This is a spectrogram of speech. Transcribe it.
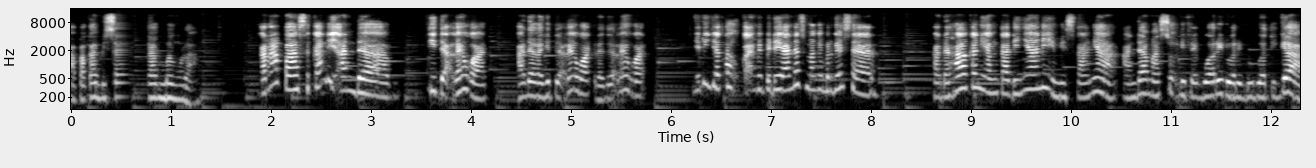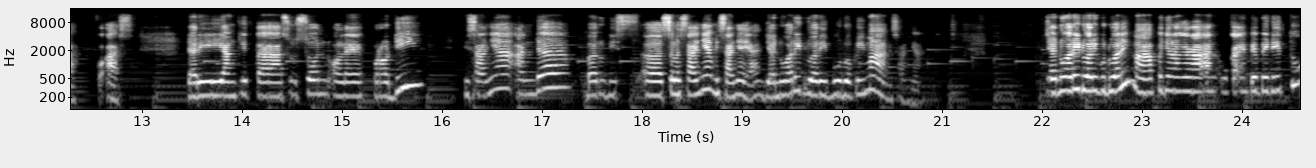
apakah bisa mengulang. Karena apa? Sekali Anda tidak lewat, ada lagi tidak lewat, ada tidak lewat. Jadi jatah UKM PPD Anda semakin bergeser. Padahal kan yang tadinya nih, misalnya Anda masuk di Februari 2023 koas. Dari yang kita susun oleh Prodi, misalnya Anda baru bis, uh, selesainya misalnya ya Januari 2025 misalnya. Januari 2025 penyelenggaraan UKM PPD itu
